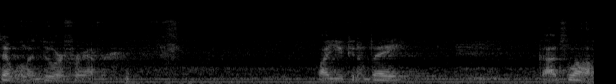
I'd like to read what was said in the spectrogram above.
that will endure forever? While you can obey God's law.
